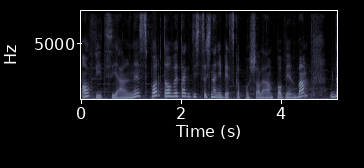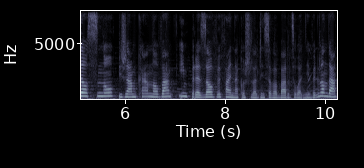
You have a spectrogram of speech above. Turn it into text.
oficjalny, sportowy, tak gdzieś coś na niebiesko poszalałam, powiem Wam. Do snu, piżamka nowa, imprezowy, fajna koszula jeansowa, bardzo ładnie wygląda.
